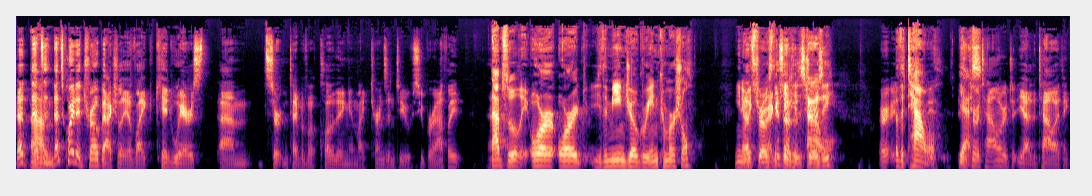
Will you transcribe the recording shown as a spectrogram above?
That that's um, a, that's quite a trope actually of like kid wears um, certain type of a clothing and like turns into super athlete. Uh, absolutely, or or the Mean Joe Green commercial. You know, he throws the kid his jersey or, or, the towel. yes, throw a towel or yeah, the towel. I think.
